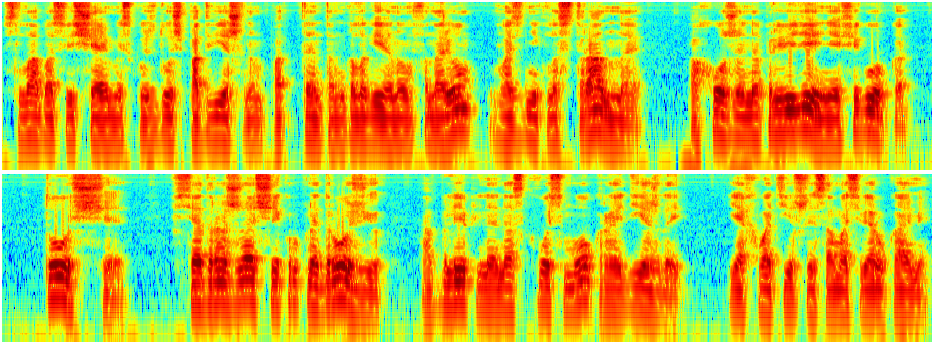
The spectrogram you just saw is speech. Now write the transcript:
слабо освещаемой сквозь дождь подвешенным под тентом галогеновым фонарем, возникла странная, похожая на привидение фигурка. тощая, вся дрожащая крупной дрожью, облепленная насквозь мокрой одеждой и охватившая сама себя руками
